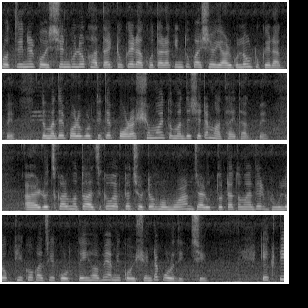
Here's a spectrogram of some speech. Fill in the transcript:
প্রতিদিনের কোয়েশ্চেনগুলো খাতায় টুকে রাখো, তারা কিন্তু পাশে ইয়ারগুলোও টুকে রাখবে। তোমাদের পরবর্তীতে পড়ার সময় তোমাদের সেটা মাথায় থাকবে। আর রোজকার মতো আজকেও একটা ছোট হোমওয়ার্ক যার উত্তরটা তোমাদের ভুল হোক, ঠিক হোক, আজকে করতেই হবে। আমি কোয়েশ্চেনটা পড়ে দিচ্ছি। একটি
